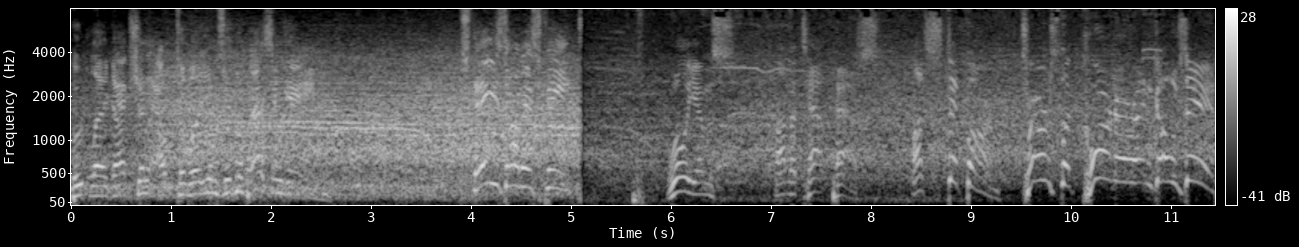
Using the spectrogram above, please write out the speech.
Bootleg action out to Williams in the passing game. Stays on his feet. Williams on the tap pass. A stiff arm. Turns the corner and goes in.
